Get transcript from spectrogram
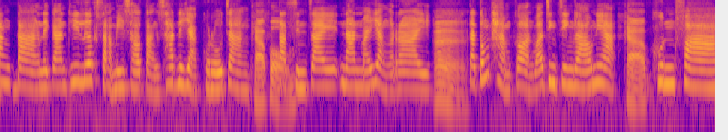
ต่างๆ ในการที่เลือกสามีชาวต่างชาติในอยากรู้จัง ตัดสินใจนานไหมอย่างไร แต่ต้องถามก่อนว่าจริง ๆ แล้วเนี่ยคคุณฟาง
